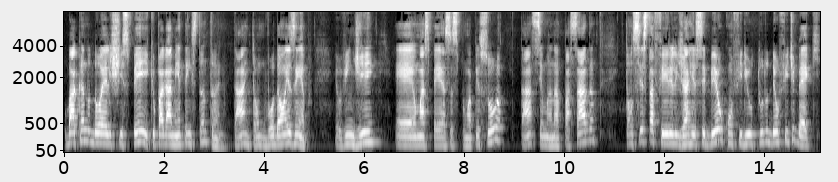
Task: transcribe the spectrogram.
O bacana do OLX Pay é que o pagamento é instantâneo, tá? Então, vou dar um exemplo. Eu vendi é, umas peças para uma pessoa, tá? Semana passada. Então, sexta-feira ele já recebeu, conferiu tudo, deu feedback.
